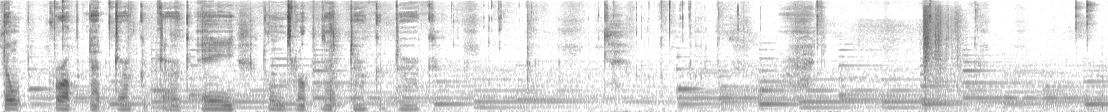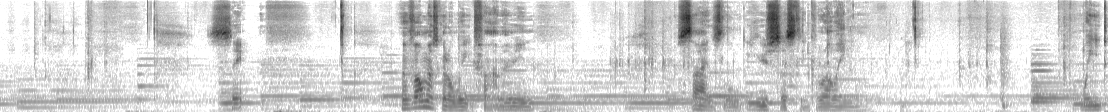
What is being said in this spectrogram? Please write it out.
Don't drop that dark dark A. Don't drop that dark dark. Okay. Alright. See. We've almost got a wheat farm, I mean besides uselessly growing wheat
